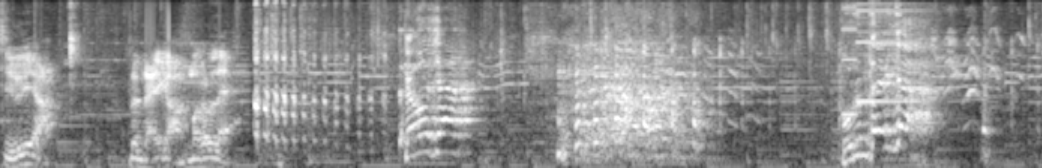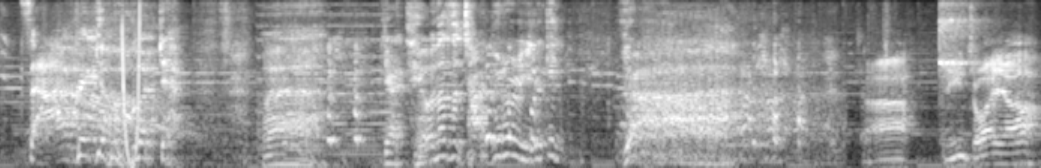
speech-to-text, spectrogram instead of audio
지우야, 너 나이가 안 먹을래? 병하자. 보름달이다. 싹 뺏겨 먹었다. 와, 야 태어나서 자두를 이렇게. 야, 자, 분위기 좋아요.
